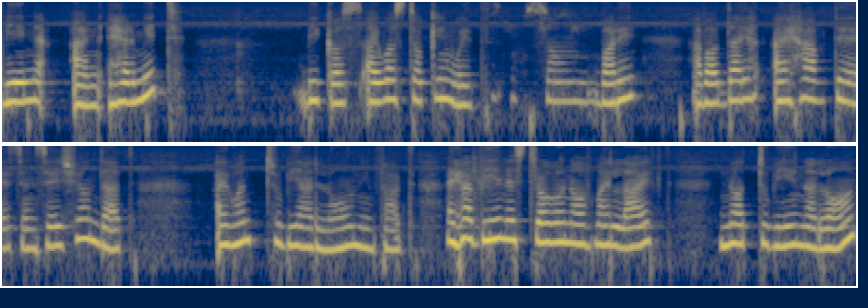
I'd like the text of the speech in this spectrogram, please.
being an hermit? because I was talking with somebody about that. I have the sensation that I want to be alone. In fact, I have been a struggling of my life not to being alone.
